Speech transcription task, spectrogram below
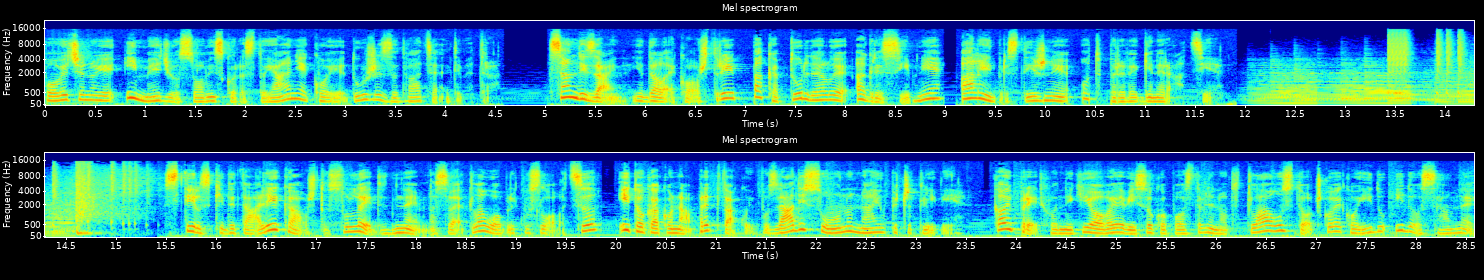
povećano je i međuosovinsko rastojanje koje je duže za 2 cm. Sam dizajn je daleko oštriji, pa Captur deluje agresivnije, ali i prestižnije od prve generacije. Stilski detalji kao što su LED dnevna svetla u obliku slova C i to kako napred, tako i pozadi su ono najupečatljivije. Kao i prethodnik i ovo je visoko postavljen od tla uz točkove koje idu i do 18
